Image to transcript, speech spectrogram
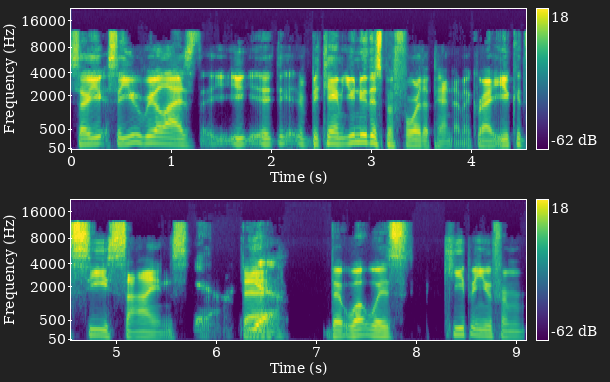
so you so you realized you, it became you knew this before the pandemic, right? You could see signs. Yeah. That, yeah. That what was keeping you from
